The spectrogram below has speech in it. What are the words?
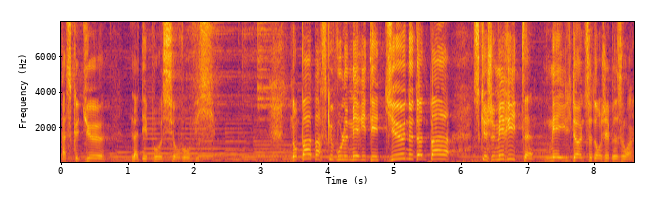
à ce que Dieu la dépose sur vos vies. Non pas parce que vous le méritez. Dieu ne donne pas ce que je mérite, mais il donne ce dont j'ai besoin.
